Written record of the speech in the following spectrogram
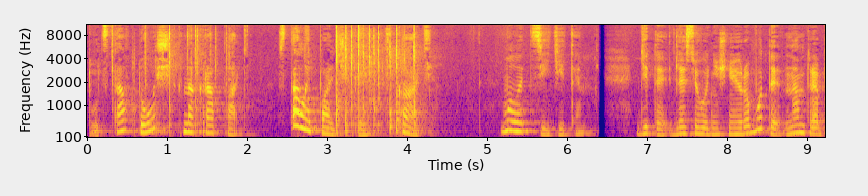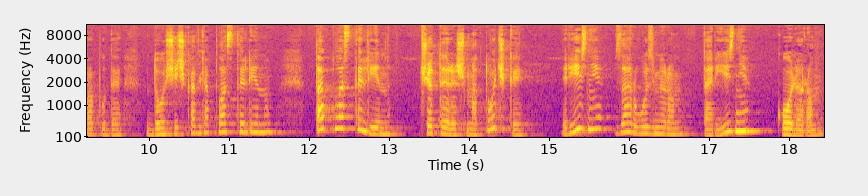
Тут став дощик накрапать. Стали пальчики тікать. Молодці діти. Діти, для сьогоднішньої роботи нам треба буде дощечка для пластиліну та пластилін. Чотири шматочки різні за розміром та різні кольором.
